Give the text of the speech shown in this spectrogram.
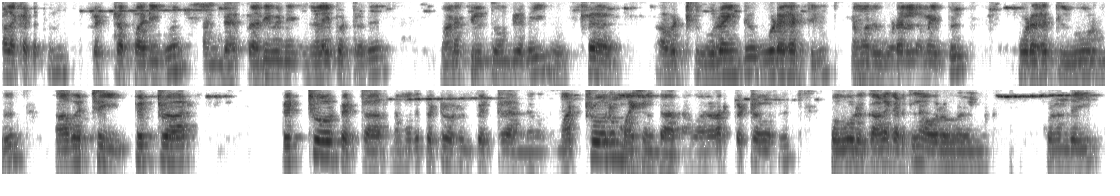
காலகட்டத்திலும் பெற்ற பதிவு அந்த பதிவினை நிலை பெற்றது மனத்தில் தோன்றியதை உற்ற அவற்றில் உறைந்து ஊடகத்தில் நமது உடல் அமைப்பில் ஊடகத்தில் ஊர்ந்து அவற்றை பெற்றார் பெற்றோர் பெற்றார் நமது பெற்றோர்கள் பெற்ற அந்த மற்றோரும் மகிழ்ந்தார். அவர் பெற்றவர்கள் ஒவ்வொரு காலகட்டத்திலும் அவரவர்களின் குழந்தை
